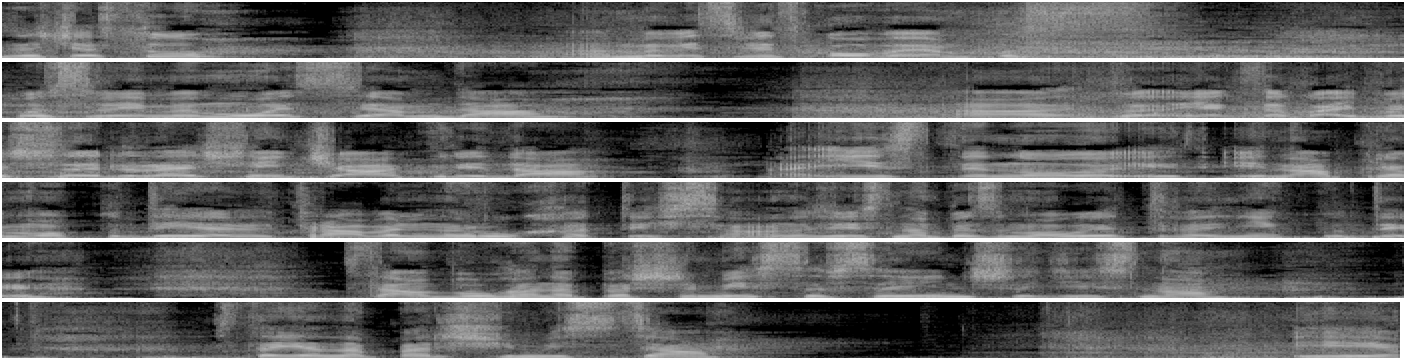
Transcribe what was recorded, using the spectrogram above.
зачасту а, ми відслідковуємо по, по своїм емоціям, да? Як то кажуть, по сердечній чакрі, да? істину і, і напрямок, куди правильно рухатися. Ну, звісно, без молитви нікуди. Саме Бога на перше місце, все інше дійсно стає на перші місця. І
